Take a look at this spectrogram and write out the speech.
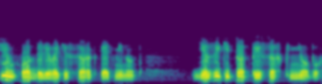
сил отдали в эти 45 минут. Язык и тот присох к небу.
